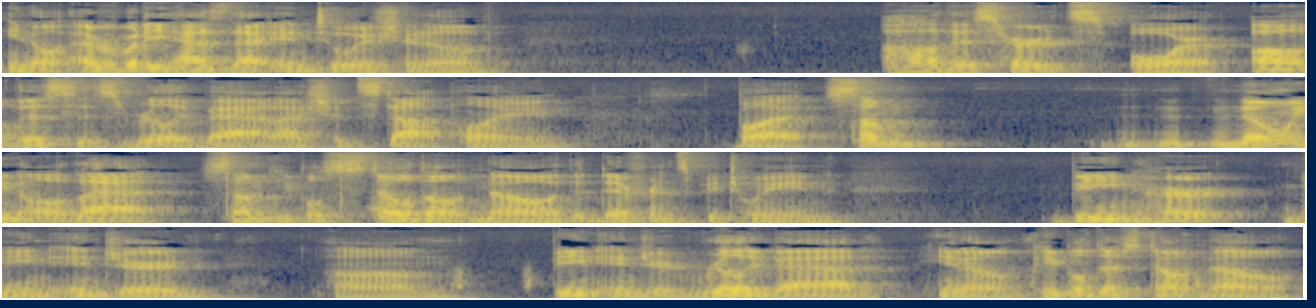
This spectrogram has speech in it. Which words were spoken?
you know everybody has that intuition of oh this hurts or oh this is really bad i should stop playing. But some knowing all that some people still don't know the difference between being hurt being injured um, being injured really bad you know people just don't know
